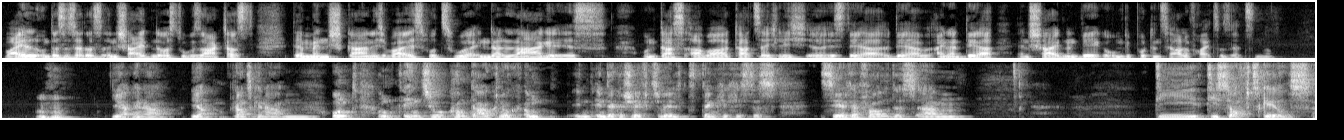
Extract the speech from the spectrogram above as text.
weil, und das ist ja das Entscheidende, was du gesagt hast, der Mensch gar nicht weiß, wozu er in der Lage ist. Und das aber tatsächlich äh, ist der, der, einer der entscheidenden Wege, um die Potenziale freizusetzen. Ne? Mhm. Ja, genau. Ja, ganz genau. Mhm. Und, und hinzu kommt auch noch, und in, in der Geschäftswelt, denke ich, ist das sehr der Fall, dass ähm, die, die Soft Skills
